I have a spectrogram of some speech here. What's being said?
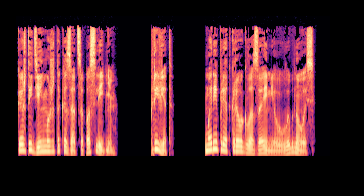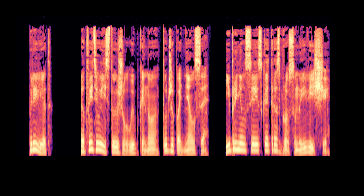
каждый день может оказаться последним. «Привет». Мари приоткрыла глаза и мило улыбнулась. «Привет». Ответил ей с той же улыбкой, но тут же поднялся и принялся искать разбросанные вещи.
